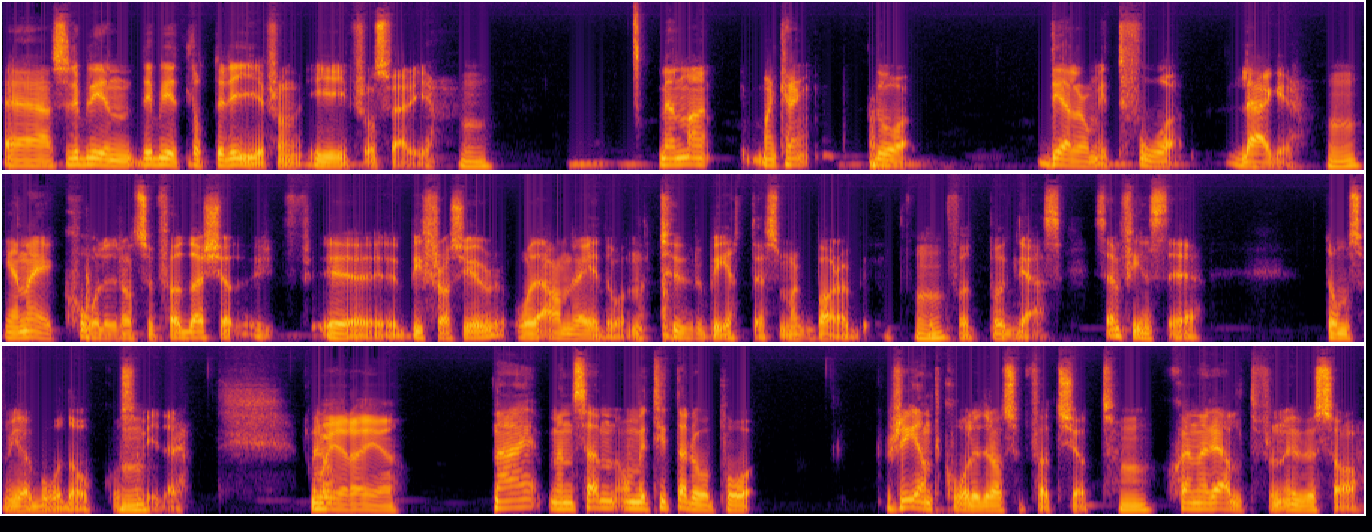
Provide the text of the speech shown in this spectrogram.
Eh, så det blir, en, det blir ett lotteri från, i, från Sverige. Mm. Men man, man kan då dela dem i två läger. Mm. Ena är kolhydratsuppfödda eh, biffrasdjur och det andra är då naturbete som man bara Mm. uppfött på gräs. Sen finns det de som gör både och och så Mm. vidare. Men Och era är? Nej, men sen om vi tittar då på rent kolhydratsuppfött kött, Mm. generellt från USA,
